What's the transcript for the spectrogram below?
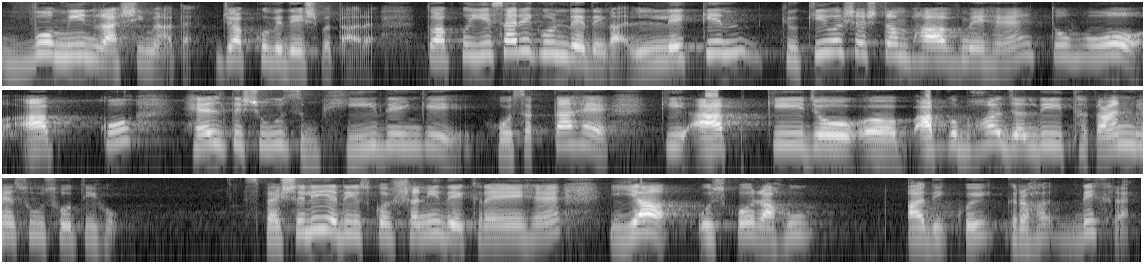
वो मीन राशि में आता है, जो आपको विदेश बता रहा है। तो आपको ये सारे गुण दे देगा, लेकिन क्योंकि वो षष्टम भाव में है तो वो आपको हेल्थ इश्यूज़ भी देंगे। हो सकता है कि आपकी जो आपको बहुत जल्दी थकान महसूस होती हो स्पेशली यदि उसको शनि देख रहे हैं या उसको राहु आदि कोई ग्रह देख रहा है।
